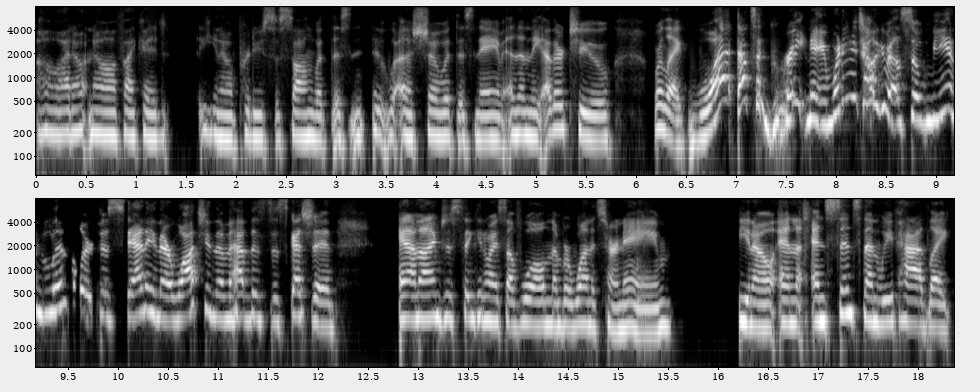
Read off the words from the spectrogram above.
"Oh, I don't know if I could." You know, produce a song with this, a show with this name. And then the other two were like, What? That's a great name. What are you talking about? So me and Lyndall are just standing there watching them have this discussion. And I'm just thinking to myself, well, number one, it's her name you know and and since then we've had like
